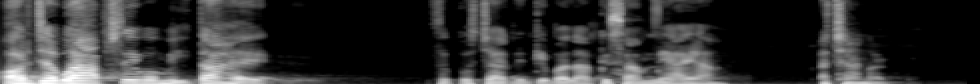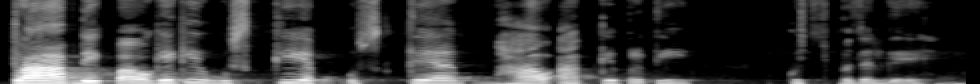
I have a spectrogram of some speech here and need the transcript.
और जब आपसे वो मिलता है, सपोज़ चार दिन के बाद आपके सामने आया अचानक तो आप देख पाओगे कि उसकी उसके भाव आपके प्रति कुछ बदल गए हैं।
